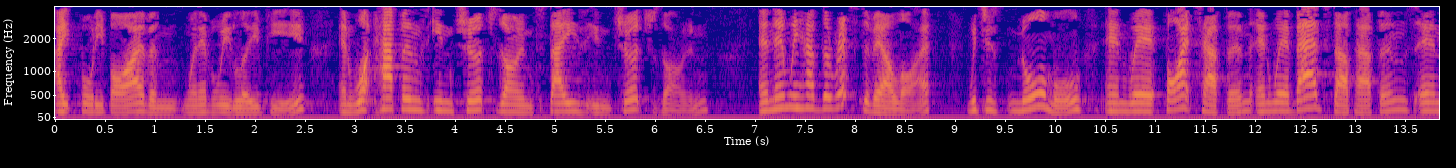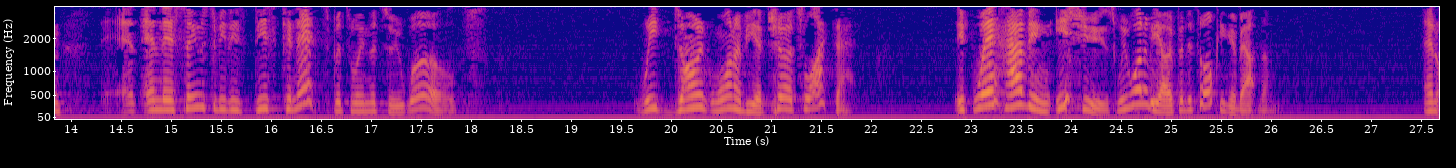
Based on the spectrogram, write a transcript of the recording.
8:45 and whenever we leave here, and what happens in church zone stays in church zone, and then we have the rest of our life which is normal and where fights happen and where bad stuff happens and and, and there seems to be this disconnect between the two worlds. We don't want to be a church like that. If we're having issues, we want to be open to talking about them. And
